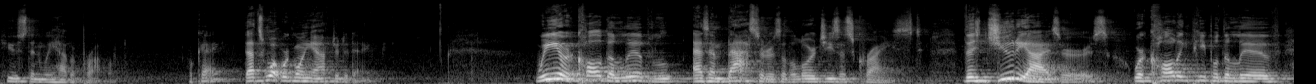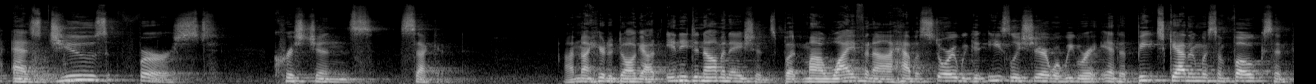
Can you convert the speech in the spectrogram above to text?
Houston, we have a problem. Okay? That's what we're going after today. We are called to live as ambassadors of the Lord Jesus Christ. The Judaizers were calling people to live as Jews first, Christians second. I'm not here to dog out any denominations, but my wife and I have a story we could easily share where we were at a beach gathering with some folks, and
